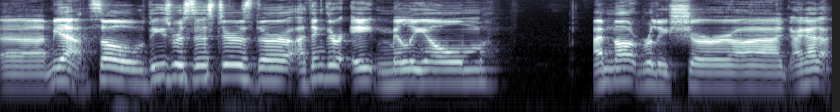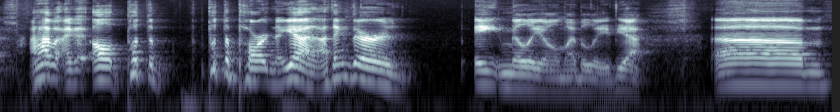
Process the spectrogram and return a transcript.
Um, yeah, so these resistors, they're I think they're eight milliohm. I'm not really sure. Uh, I got I have I got, I'll put the put the part. Yeah, I think they're eight milliohm. I believe. Yeah. Um,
